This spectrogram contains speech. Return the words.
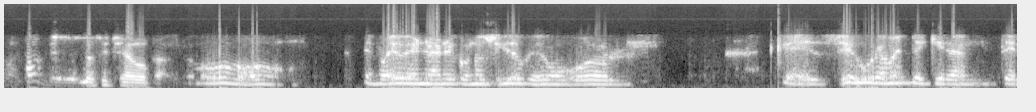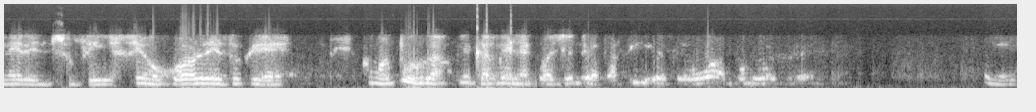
bastante los hinchas de Boca. Oh, después ven a reconocido que es un jugador que seguramente quieran tener en su fila. Es un jugador de eso que, como Purga, le cambia la ecuación de los partidos, que guapo, eh,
